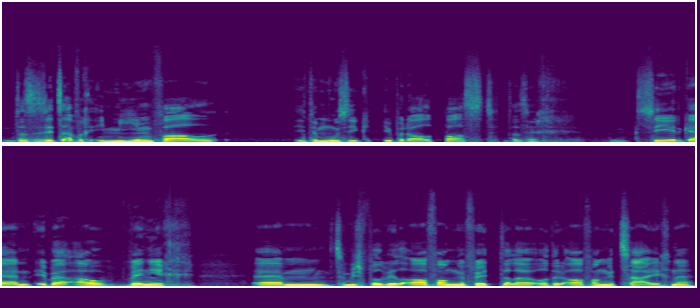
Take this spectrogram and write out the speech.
dass es jetzt einfach in meinem Fall in der Musik überall passt. Dass ich sehr gerne, eben auch wenn ich ähm, zum Beispiel will anfangen zu föteln oder anfangen zu zeichnen,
